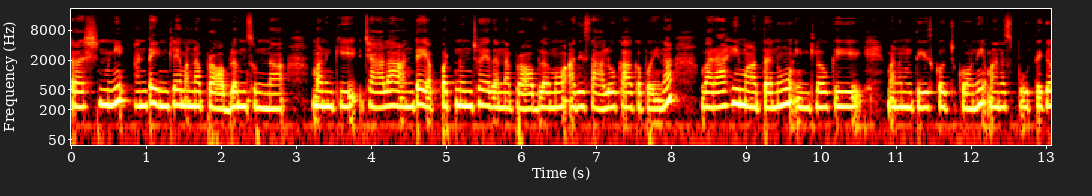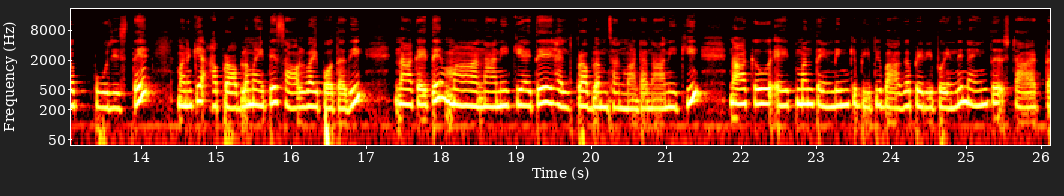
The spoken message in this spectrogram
ట్రస్ట్ని అంటే ఇంట్లో ఏమన్నా ప్రాబ్లమ్స్ ఉన్నా మనకి చాలా అంటే ఎప్పటి నుంచో ఏదన్నా ప్రాబ్లము అది సాల్వ్ కాకపోయినా వరాహి మాతను ఇంట్లోకి మనం తీసుకొచ్చుకొని మనస్ఫూర్తిగా పూజిస్తే మనకి ఆ ప్రాబ్లం అయితే సాల్వ్ అయిపోతుంది. నాకైతే మా నానికి అయితే హెల్త్ ప్రాబ్లమ్స్ అనమాట నానికి నాకు ఎయిత్ మంత్ ఎండింగ్కి బీపీ బాగా పెరిగిపోయింది. Ninth start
